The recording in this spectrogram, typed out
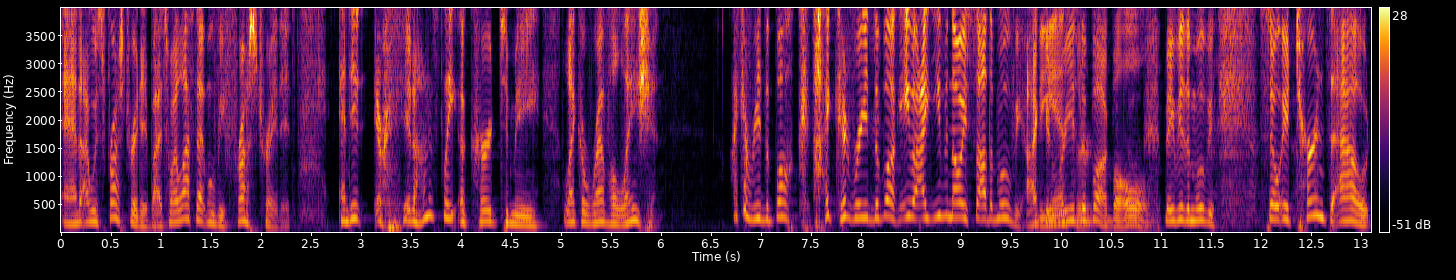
And I was frustrated by it. So I left that movie frustrated. And it it honestly occurred to me like a revelation. I could read the book. I could read the book. Even, even though I saw the movie, I The can read the book. behold. Maybe the movie. So it turns out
